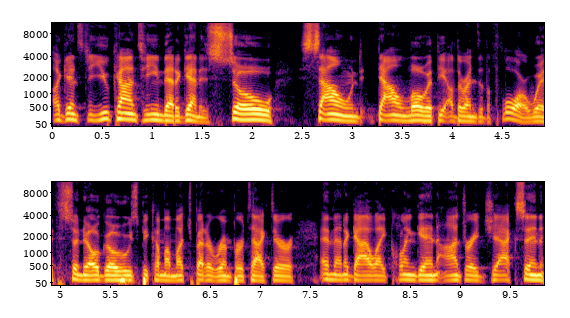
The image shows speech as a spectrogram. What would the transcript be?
against a UConn team that, again, is so sound down low at the other end of the floor with Sanogo, who's become a much better rim protector, and then a guy like Clingan, Andre Jackson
